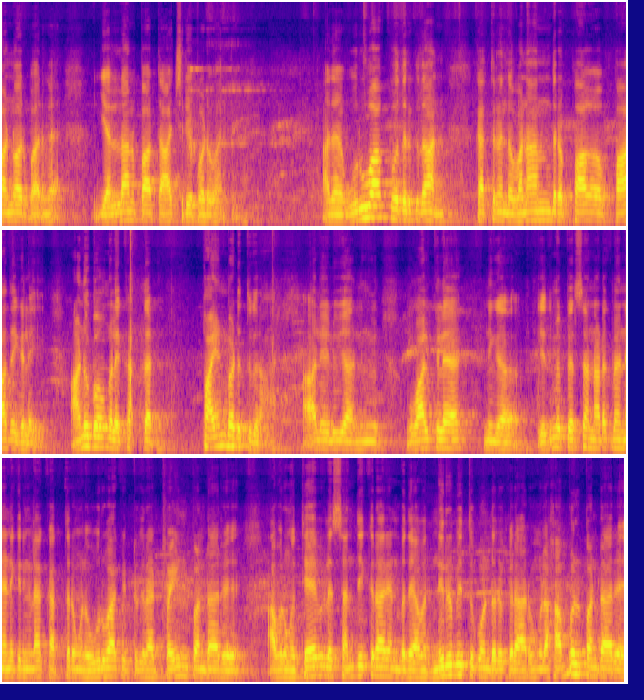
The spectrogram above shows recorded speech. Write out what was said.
பண்ணுவார் பாருங்கள் எல்லாரும் பார்த்து ஆச்சரியப்படுவார்கள். அதை உருவாக்குவதற்கு தான் கத்தர் இந்த வனாந்திர பா பாதைகளை அனுபவங்களை கத்தர் பயன்படுத்துகிறார். ஆலேலுயா நீங்கள் வாழ்க்கையில் நீங்கள் எதுவுமே பெருசாக நடக்கலன்னு நினைக்கிறீங்களா? கர்த்தர் உங்களை உருவாக்கிட்டு இருக்கிறார் ட்ரெயின் பண்ணுறாரு அவர் உங்கள் தேவைகளை சந்திக்கிறார் என்பதை அவர் நிரூபித்து கொண்டிருக்கிறார். உங்களை ஹம்பிள் பண்ணுறாரு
